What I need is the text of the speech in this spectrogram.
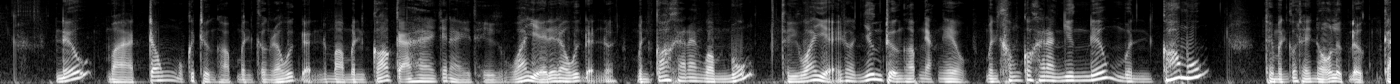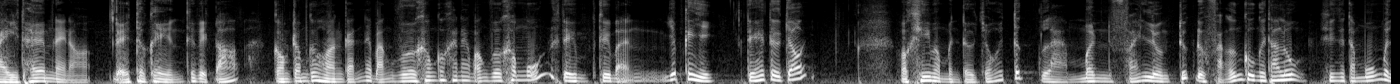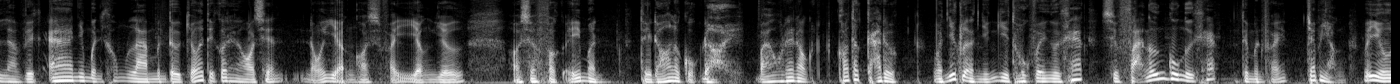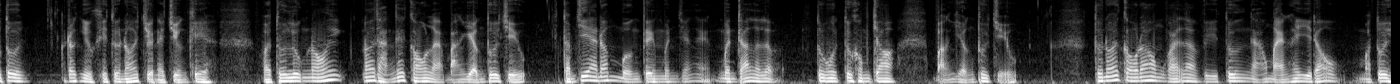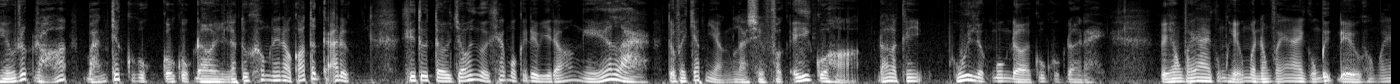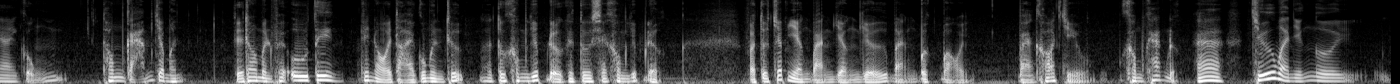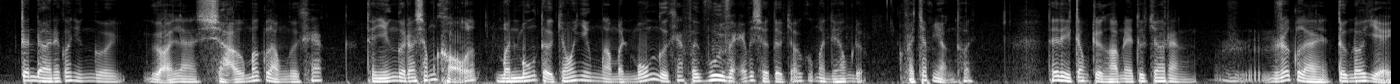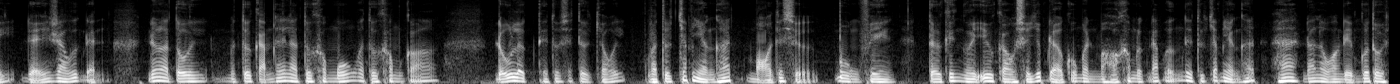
nếu mà trong một cái trường hợp mình cần ra quyết định mà mình có cả hai cái này thì quá dễ để ra quyết định rồi. Mình có khả năng và mình muốn thì quá dễ rồi. Nhưng trường hợp ngặt nghèo, mình không có khả năng. Nhưng nếu mình có muốn thì mình có thể nỗ lực được cày thêm này nọ để thực hiện cái việc đó. Còn trong cái hoàn cảnh này bạn vừa không có khả năng, bạn vừa không muốn thì thì bạn giúp cái gì? Thì hãy từ chối và khi mà mình từ chối, tức là mình phải lường trước được phản ứng của người ta luôn. Khi người ta muốn mình làm việc a nhưng mình không làm, mình từ chối thì có thể họ sẽ nổi giận, họ sẽ phải giận dữ, họ sẽ phật ý mình. Thì đó là cuộc đời. Bạn không thể nào có tất cả được. Và nhất là những gì thuộc về người khác, sự phản ứng của người khác thì mình phải chấp nhận. Ví dụ tôi, rất nhiều khi tôi nói chuyện này chuyện kia, và tôi luôn nói nói thẳng cái câu là bạn giận tôi chịu. Thậm chí ai đó mượn tiền mình chẳng hạn, mình trả lời là, tôi tôi không cho, bạn giận tôi chịu tôi nói câu đó không phải là vì tôi ngạo mạn hay gì đâu, mà tôi hiểu rất rõ bản chất của cuộc của cuộc đời là tôi không thể nào có tất cả được. Khi tôi từ chối người khác một cái điều gì đó, nghĩa là tôi phải chấp nhận là sự phật ý của họ. Đó là cái quy luật muôn đời của cuộc đời này. Vì không phải ai cũng hiểu mình, không phải ai cũng biết điều, không phải ai cũng thông cảm cho mình. Thì thôi mình phải ưu tiên cái nội tại của mình trước. Tôi không giúp được thì tôi sẽ không giúp được. Và tôi chấp nhận bạn giận dữ, bạn bực bội, bạn khó chịu không khác được. Ha chứ mà những người, trên đời này có những người gọi là sợ mất lòng người khác, thì những người đó sống khổ lắm. Mình muốn từ chối nhưng mà mình muốn người khác phải vui vẻ với sự từ chối của mình thì không được. Phải chấp nhận thôi. Thế thì trong trường hợp này tôi cho rằng rất là tương đối dễ để ra quyết định. Nếu là tôi, mà tôi cảm thấy là tôi không muốn và tôi không có đủ lực thì tôi sẽ từ chối. Và tôi chấp nhận hết mọi cái sự buồn phiền từ cái người yêu cầu sự giúp đỡ của mình mà họ không được đáp ứng thì tôi chấp nhận hết. Ha, đó là quan điểm của tôi.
